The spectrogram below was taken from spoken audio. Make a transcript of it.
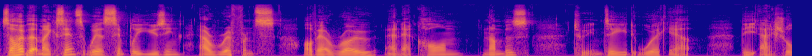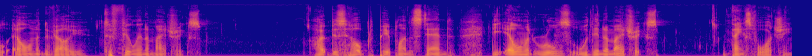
So I hope that makes sense. We are simply using our reference of our row and our column numbers to indeed work out the actual element value to fill in a matrix. I hope this helped people understand the element rules within a matrix. Thanks for watching.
